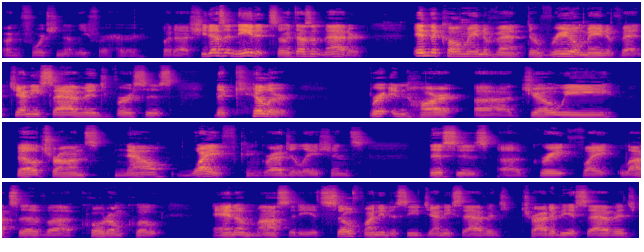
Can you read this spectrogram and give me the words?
unfortunately for her, but uh, she doesn't need it, so it doesn't matter in the co-main event, the real main event, Jenny Savage versus the Killer, Britain Hart, uh, Joey Beltran's now wife. Congratulations! This is a great fight. Lots of uh, quote unquote animosity. It's so funny to see Jenny Savage try to be a savage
